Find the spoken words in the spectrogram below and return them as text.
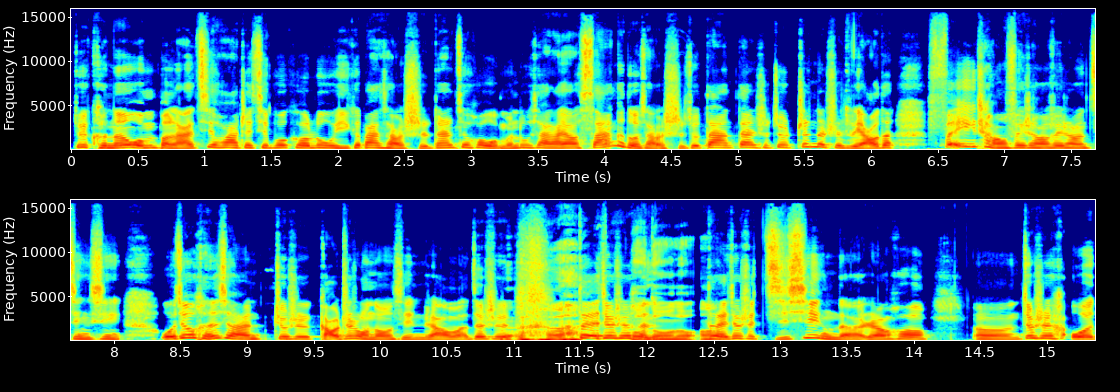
对，可能我们本来计划这期播客录一个半小时，但是最后我们录下来要三个多小时，就但但是就真的是聊的非常非常非常尽兴。我就很喜欢就是搞这种东西，你知道吗？就是 对，就是很对，就是即兴的。然后嗯，就是我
